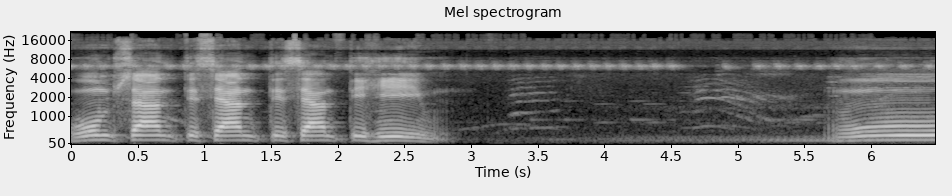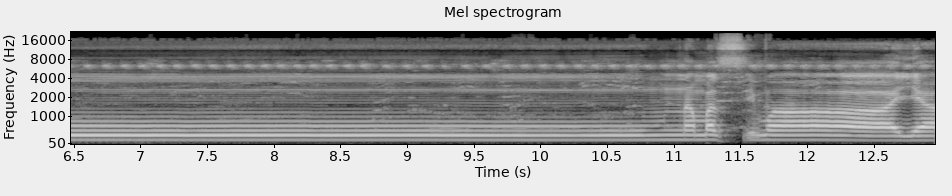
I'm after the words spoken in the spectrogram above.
ओम शांति शांति शांति ही ओ நம சிவாயா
